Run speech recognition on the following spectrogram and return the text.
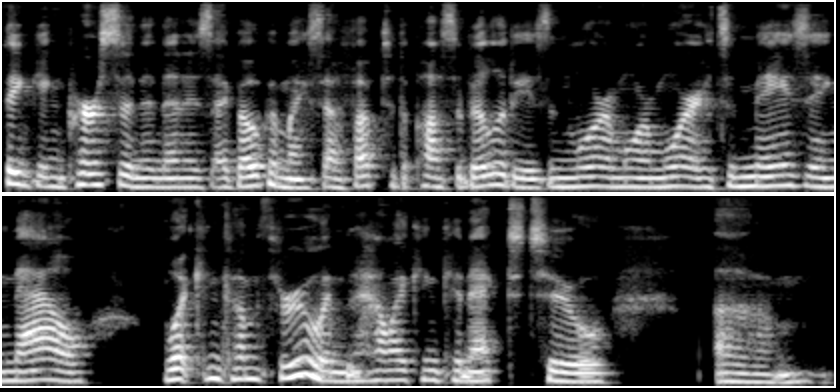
thinking person. And then as I've opened myself up to the possibilities and more and more and more, it's amazing now what can come through and how I can connect to, um,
